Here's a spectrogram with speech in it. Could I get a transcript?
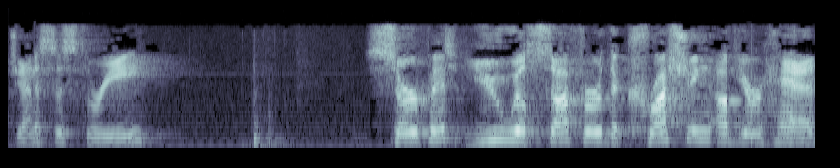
Genesis 3 Serpent, you will suffer the crushing of your head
